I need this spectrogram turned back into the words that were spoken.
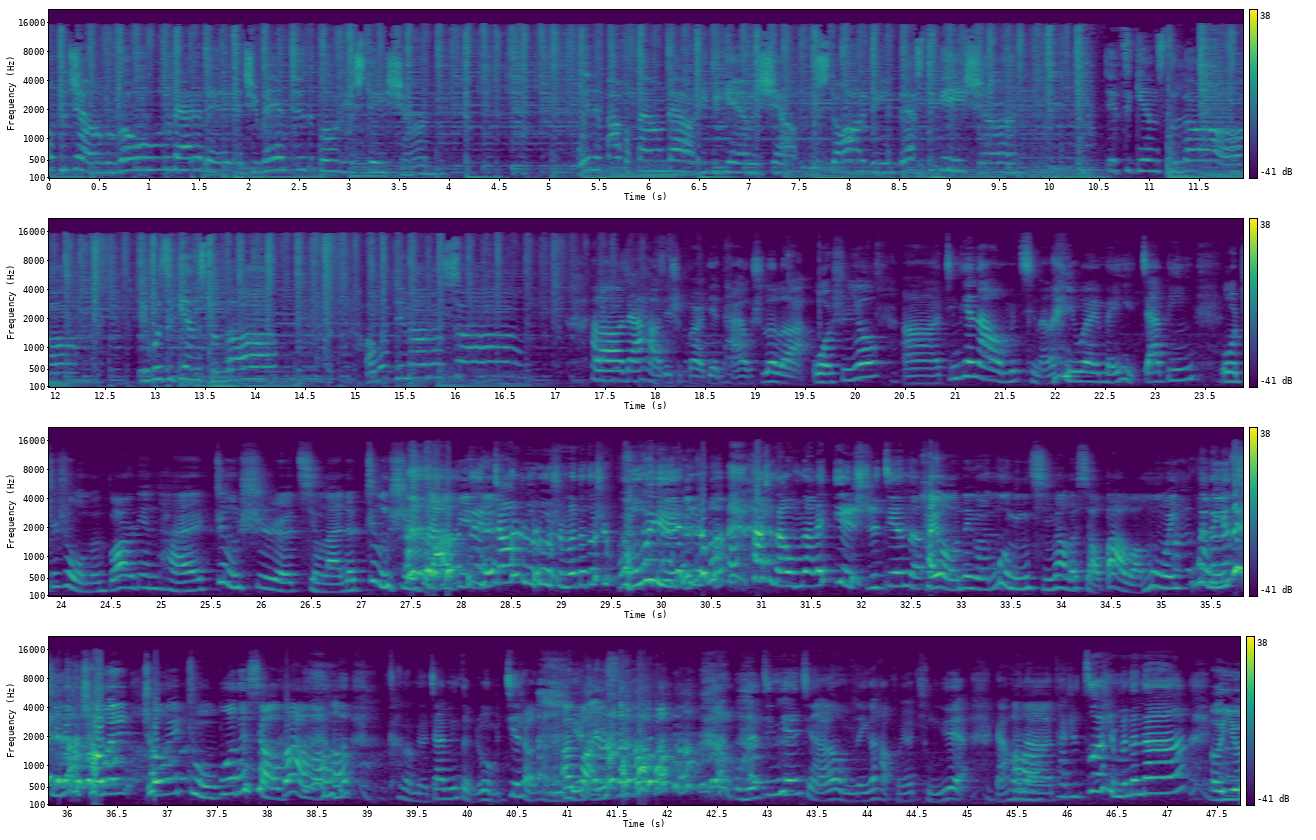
Mama pajama rolled out of bed and she ran to the police station. When the papa found out, he began to shout and we started the investigation. It's against the law. It was against the law. Or what did mama saw? Hello，大家好，这是不二电台，我是乐乐。我是优，啊、今天呢，我们请来了一位美女嘉宾，我这是我们不二电台正式请来的正式 嘉宾，对张叔叔什么的都是服务语，是吗？他是拿我们拿来垫时间的。还有那个莫名其妙的小霸王，莫名莫名其妙成为成为主播的小霸王 看到没有，嘉宾等着我们介绍他们。啊，不好意思，我们今天请来了我们的一个好朋友庭月，然后哦呢，他是做什么的呢？哦呦，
